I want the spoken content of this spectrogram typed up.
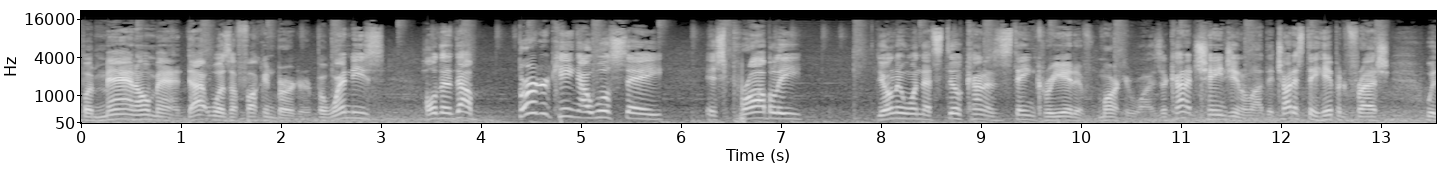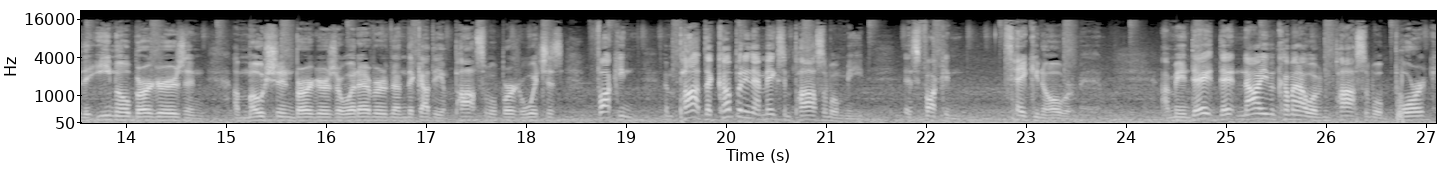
but man, oh man, that was a fucking burger. But Wendy's holding it down. Burger King, I will say, is probably the only one that's still kind of staying creative market wise. They're kind of changing a lot. They try to stay hip and fresh with the emo burgers and emotion burgers or whatever. Then they got the Impossible Burger, which is fucking impo- the company that makes Impossible meat is fucking taking over, man. I mean, they they now even coming out with Impossible pork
